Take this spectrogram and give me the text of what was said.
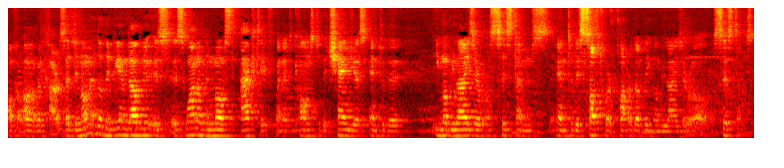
of, of a cars, at the moment that the BMW is is one of the most active when it comes to the changes into the immobilizer or systems and to the software part of the immobilizer or systems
